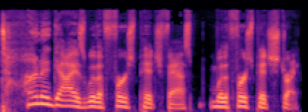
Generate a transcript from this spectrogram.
ton of guys with a first pitch fast with a first pitch strike.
